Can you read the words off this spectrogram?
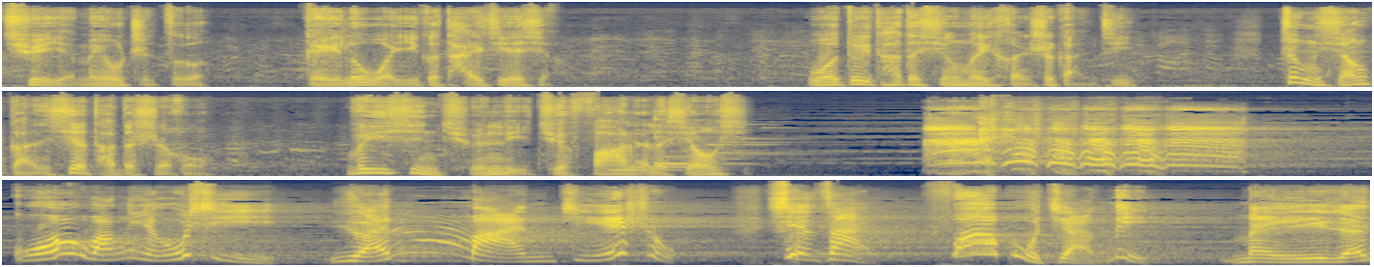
却也没有指责，给了我一个台阶下。我对他的行为很是感激，正想感谢他的时候。微信群里却发来了消息：国王游戏圆满结束，现在发布奖励，每人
